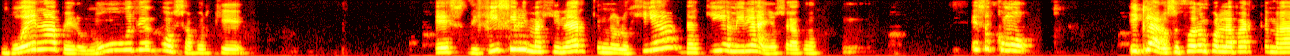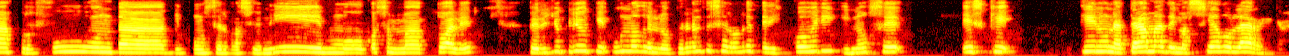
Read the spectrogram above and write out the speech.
buena, pero muy riesgosa, porque es difícil imaginar tecnología de aquí a mil años. O sea, eso es como. Y claro, se fueron por la parte más profunda del conservacionismo, cosas más actuales, pero yo creo que uno de los grandes errores de Discovery, y no sé, es que tiene una trama demasiado larga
